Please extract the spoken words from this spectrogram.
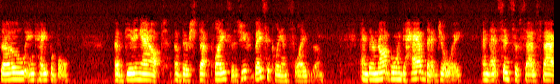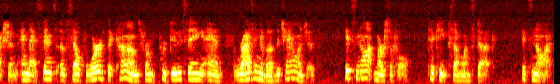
so incapable of getting out of their stuck places, you've basically enslaved them. And they're not going to have that joy and that sense of satisfaction and that sense of self worth that comes from producing and rising above the challenges. It's not merciful to keep someone stuck. It's not.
